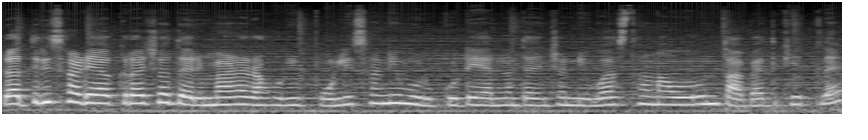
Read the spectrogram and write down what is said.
रात्री साडे अकराच्या दरम्यान राहुरी पोलिसांनी मुरकुटे यांना त्यांच्या निवासस्थानावरून ताब्यात घेतलंय.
